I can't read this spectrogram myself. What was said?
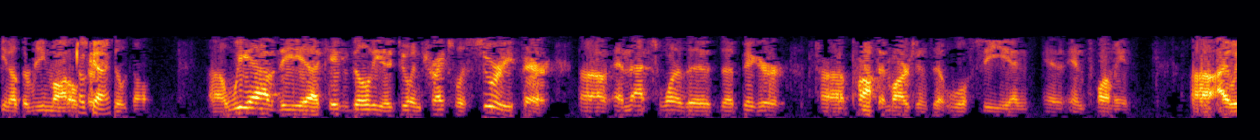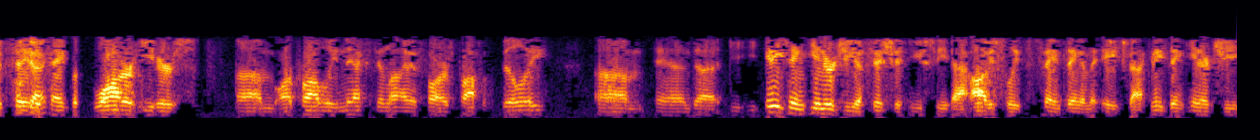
You know, the remodels okay. are still going. Uh, we have the uh, capability of doing trenchless sewer repair, uh, and that's one of the, the bigger uh, profit margins that we'll see in, in, in plumbing. Uh, I would say okay. the tankless water heaters um, are probably next in line as far as profitability. Um, and uh, anything energy efficient, you see that. Obviously, it's the same thing in the HVAC. Anything energy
